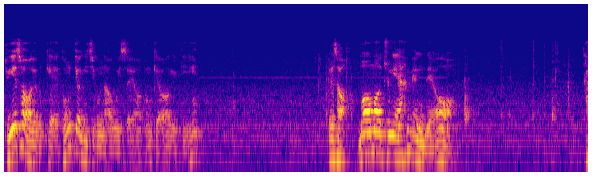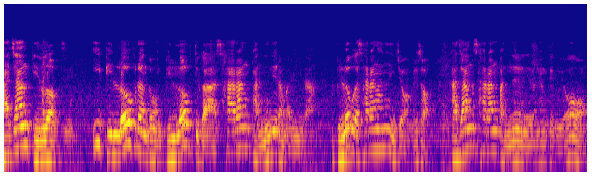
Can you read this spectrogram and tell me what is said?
뒤에서 이렇게 동격이 지금 나오고 있어요. 동격 여기. 그래서 뭐뭐 중에 한 명인데요. 가장 beloved 이 beloved란 동 beloved가 사랑받는 이란 말입니다. Beloved가 사랑하는 이죠. 그래서 가장 사랑받는 이런 형태고요.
